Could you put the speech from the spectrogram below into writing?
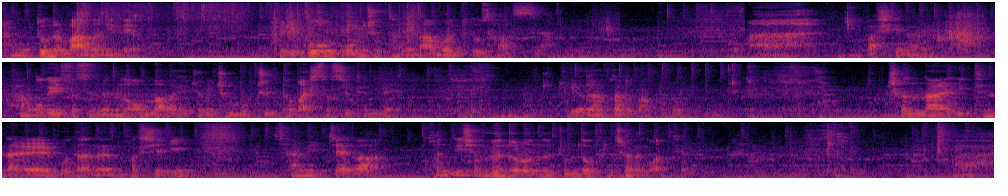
한국 돈으로 만 원이네요. 그리고 몸이 좋다는 아몬드도 사왔어요. 아 맛있긴 하네. 한국에 있었으면 엄마가 해주는 전복죽이 더 맛있었을 텐데 영양가도 많고 첫날 이튿날보다는 확실히 3일째가 컨디션 면으로는 좀 더 괜찮은 것 같아요. 아.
